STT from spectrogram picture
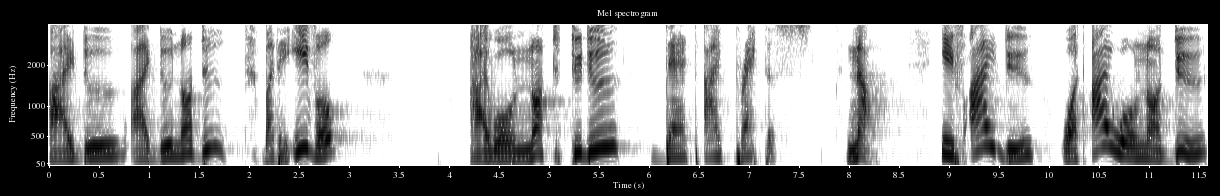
I do, I do not do. But the evil I will not to do that I practice. Now, if I do what I will not do,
